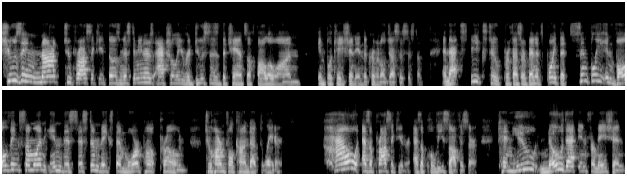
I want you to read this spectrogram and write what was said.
choosing not to prosecute those misdemeanors actually reduces the chance of follow on implication in the criminal justice system. And that speaks to Professor Bennett's point that simply involving someone in this system makes them more prone to harmful conduct later. How, as a prosecutor, as a police officer, can you know that information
